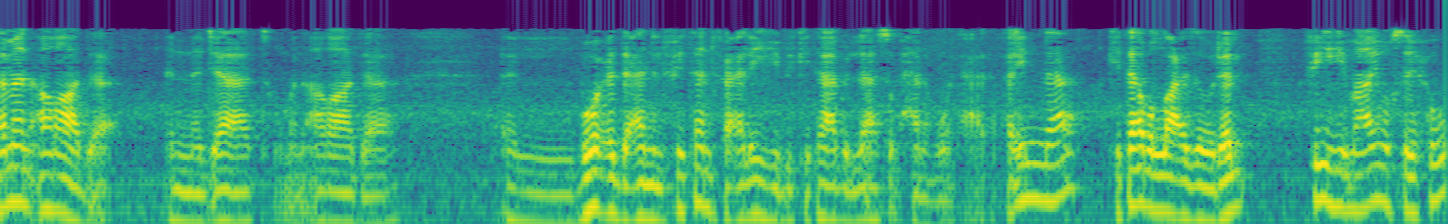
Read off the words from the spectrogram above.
فمن أراد النجاة ومن أراد البعد عن الفتن فعليه بكتاب الله سبحانه وتعالى. فإن كتاب الله عز وجل فيه ما يصلح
